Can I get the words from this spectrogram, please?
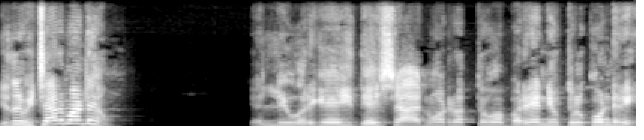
ಇದನ್ನ ವಿಚಾರ ಮಾಡಿ ಎಲ್ಲಿವರೆಗೆ ಈ ದೇಶ ನೋಡಿರತ್ತು ಬರೇ ನೀವು ತಿಳ್ಕೊಂಡ್ರಿ.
